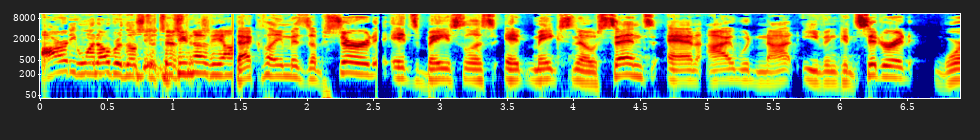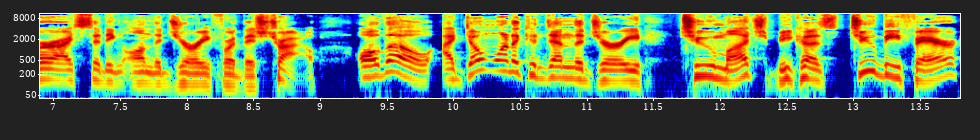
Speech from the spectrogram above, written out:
I already went over those statistics. Do you know the That claim is absurd. It's baseless. It makes no sense. And I would not even consider it were I sitting on the jury for this trial. Although I don't want to condemn the jury too much because to be fair,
